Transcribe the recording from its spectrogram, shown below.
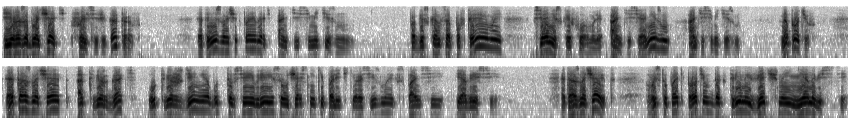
и разоблачать фальсификаторов – это не значит проявлять антисемитизм. По без конца повторяемой сионистской формуле антисионизм, антисемитизм. Напротив, это означает отвергать утверждение, будто все евреи соучастники политики расизма, экспансии и агрессии. Это означает выступать против доктрины вечной ненависти.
